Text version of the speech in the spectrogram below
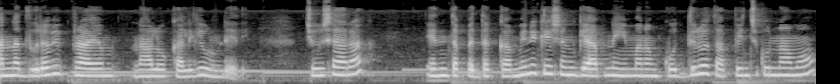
అన్న దురభిప్రాయం నాలో కలిగి ఉండేది. చూశారా? ఎంత పెద్ద కమ్యూనికేషన్ గ్యాప్ని మనం కొద్దిలో తప్పించుకున్నామో?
